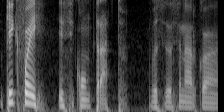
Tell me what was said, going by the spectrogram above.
o que, que foi esse contrato vocês assinaram com a.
